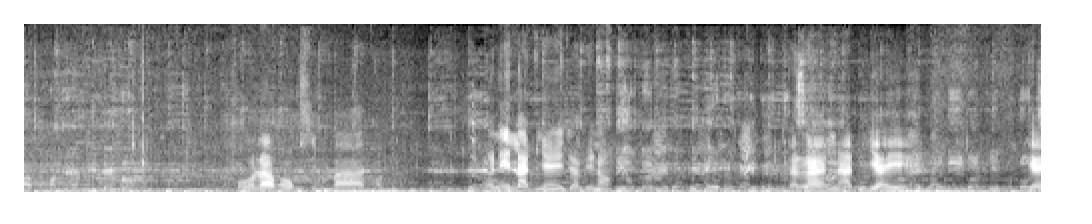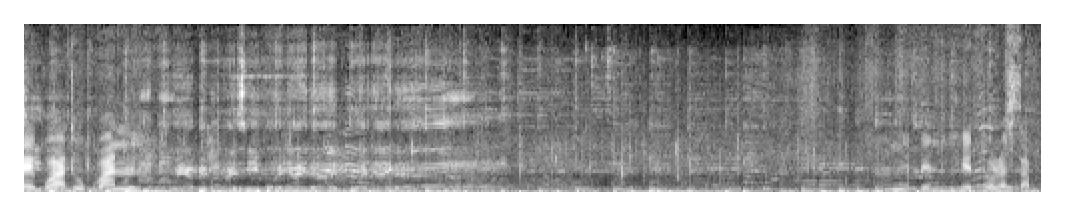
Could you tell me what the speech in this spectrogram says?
ละมาแจกพี่แจกน้องคู่ละหกสิบบาทวั นี่นัดใหญ่จ้ะพี่น้องตลาดนัดใหญ่ ใหญ่กว่าทุกวันนี่เป็นเคสโทรศัพท์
